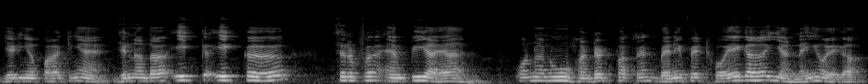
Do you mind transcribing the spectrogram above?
ਜਿਹੜੀਆਂ ਪਾਰਟੀਆਂ ਹੈ, ਜਿਨ੍ਹਾਂ ਦਾ ਇੱਕ ਇੱਕ ਸਿਰਫ ਐਮਪੀ ਆਇਆ ਉਹਨਾਂ ਨੂੰ 100% ਬੈਨੀਫਿਟ ਹੋਏਗਾ ਜਾਂ ਨਹੀਂ ਹੋਏਗਾ?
